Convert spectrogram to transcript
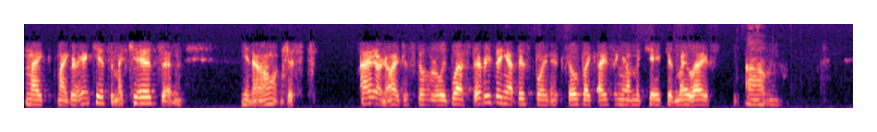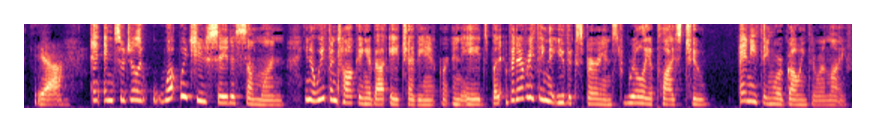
my my grandkids and my kids and you know just. I don't know. I just feel really blessed. Everything at this point, it feels like icing on the cake in my life. Um, yeah. And, and, so, Julie, what would you say to someone? You know, we've been talking about HIV and AIDS, but but everything that you've experienced really applies to anything we're going through in life.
